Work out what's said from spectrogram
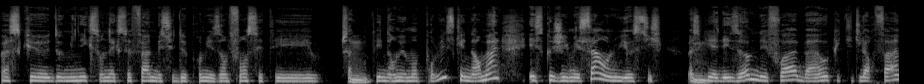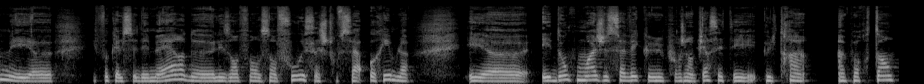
parce que Dominique, son ex-femme et ses deux premiers enfants, c'était ça mm. comptait énormément pour lui, ce qui est normal. Et ce que j'aimais ça en lui aussi. Parce qu'il y a des hommes, des fois, ben, hop, ils quittent leur femme et euh, il faut qu'elle se démerde. Les enfants, on s'en fout. Et ça, je trouve ça horrible. Et, euh, et donc, moi, je savais que pour Jean-Pierre, c'était ultra important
